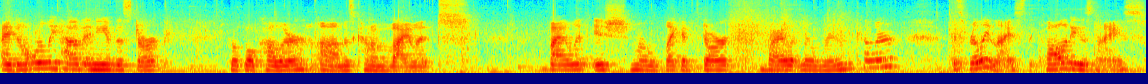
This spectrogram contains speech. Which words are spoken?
I don't really have any of this dark purple color. Um, this kind of violet, violet-ish, like a dark violet maroon color. It's really nice. The quality is nice.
